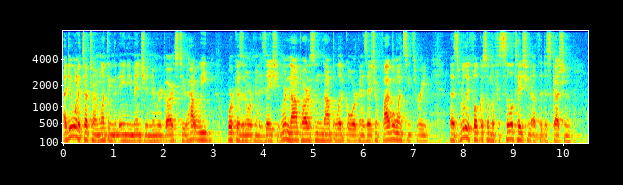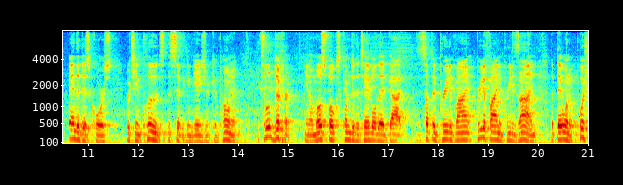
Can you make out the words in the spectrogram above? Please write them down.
I do want to touch on one thing that Amy mentioned in regards to how we work as an organization. We're a nonpartisan, non-political organization, 501c3, that's really focused on the facilitation of the discussion and the discourse, which includes the civic engagement component. It's a little different. You know, most folks come to the table, they've got something predefined, predefined and pre-designed that they want to push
